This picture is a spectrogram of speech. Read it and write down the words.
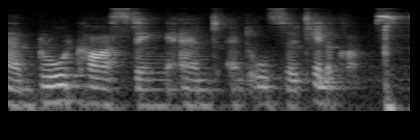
um, broadcasting and, and also telecoms?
